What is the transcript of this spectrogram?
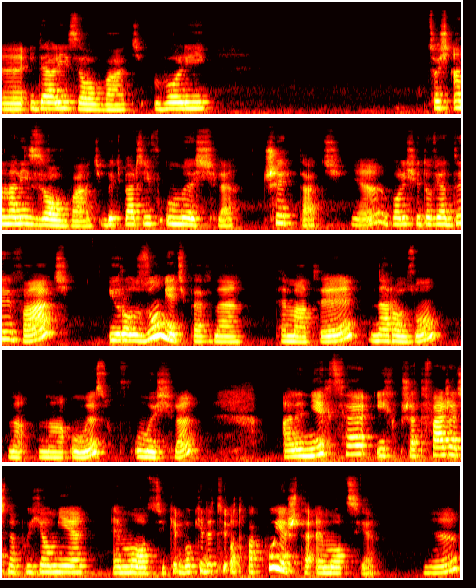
e, idealizować, woli coś analizować, być bardziej w umyśle, czytać, nie? woli się dowiadywać i rozumieć pewne tematy na rozum, na, na umysł, w umyśle, ale nie chce ich przetwarzać na poziomie emocji, bo kiedy ty odpakujesz te emocje, nie?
